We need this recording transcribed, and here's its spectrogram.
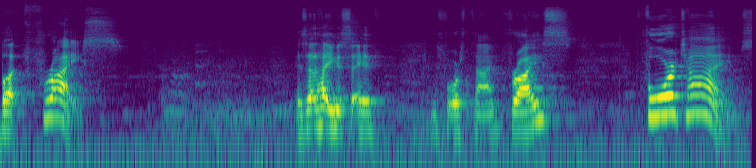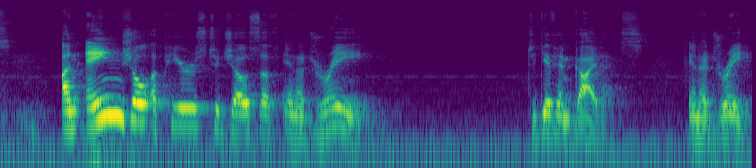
but thrice. Is that how you say it the fourth time? Thrice? Four times. An angel appears to Joseph in a dream to give him guidance in a dream.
